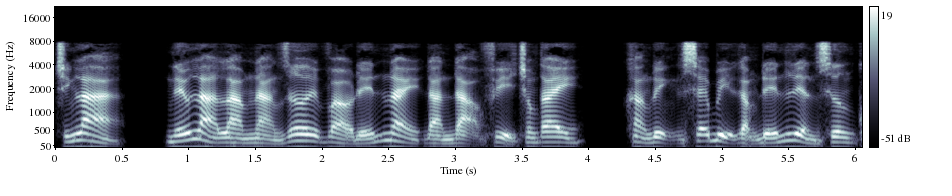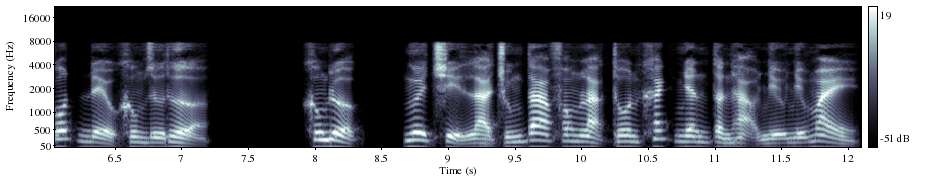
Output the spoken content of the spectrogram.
chính là, nếu là làm nàng rơi vào đến này đàn đạo phỉ trong tay, khẳng định sẽ bị gặm đến liền xương cốt đều không dư thừa. Không được, ngươi chỉ là chúng ta phong lạc thôn khách nhân tần hạo nhữ như mày,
